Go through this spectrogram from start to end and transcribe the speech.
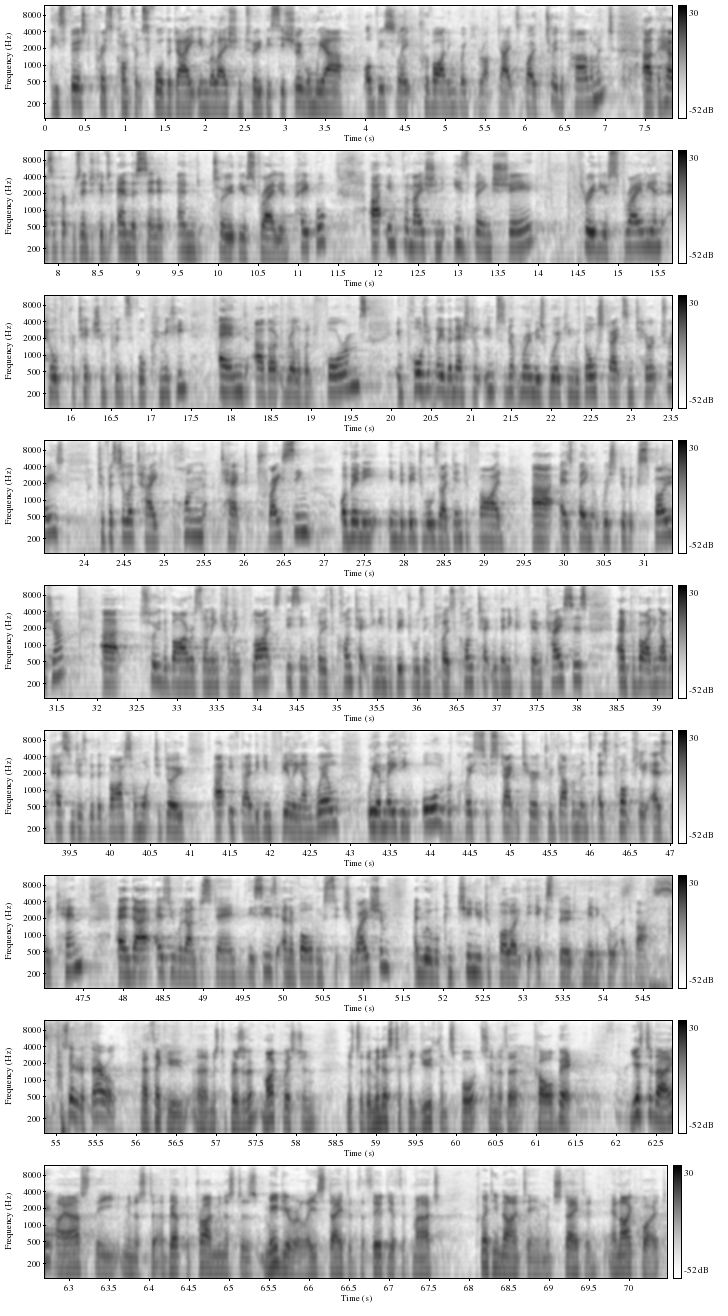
his first press conference for the day in relation to this issue, and we are obviously providing regular updates both to the Parliament, uh, the House of Representatives and the Senate and to the Australian people. Uh, information is being shared through the Australian Health Protection Principal Committee and other relevant forums. Importantly, the National Incident Room is working with all states and territories to facilitate contact tracing of any individuals identified uh, as being at risk of exposure uh, to the virus on incoming flights. This includes contacting individuals in close contact with any confirmed cases and providing other passengers with advice on what to do uh, if they begin feeling unwell. We are meeting all requests of state and territory governments as promptly as we can. And uh, as you would understand, this is an evolving situation, and we will continue to follow the expert medical advice. Senator Farrell. Uh, thank you, uh, Mr President. My question is to the Minister for Youth and Sport, Senator Colbeck. Yesterday, I asked the minister about the Prime Minister's media release dated the 30th of March 2019, which stated, and I quote,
